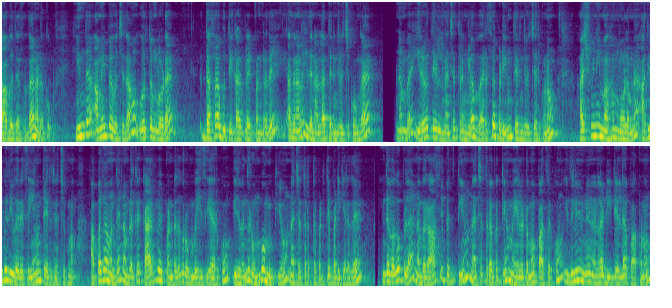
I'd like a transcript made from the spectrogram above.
ராகு தசை தான் நடக்கும். இந்த அமைப்பை வச்சு தான் ஒருத்தவங்களோட தசா புத்தி கால்குலேட் பண்ணுறது அதனால் இதை நல்லா தெரிஞ்சு வச்சுக்கோங்க. நம்ம இருபத்தேழு நட்சத்திரங்களை வருஷப்படியும் தெரிஞ்சு வச்சுருக்கணும். அஸ்வினி மகம் மூலம்னா அதிபதி வரிசையும் தெரிஞ்சு வச்சுக்கணும். அப்போ தான் வந்து நம்மளுக்கு கால்குலேட் பண்ணுறதுக்கு ரொம்ப ஈஸியாக இருக்கும். இது வந்து ரொம்ப முக்கியம் நட்சத்திரத்தை பற்றி படிக்கிறது. இந்த வகுப்பில் நம்ம ராசி பற்றியும் நட்சத்திரம் பற்றியும் மேலோட்டமாக பார்த்துருக்கோம். இதுலேயும் இன்னும் நல்லா டீட்டெயில்டாக பார்க்கணும்.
